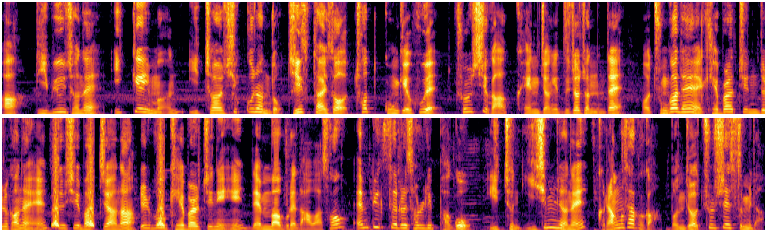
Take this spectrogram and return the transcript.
아 리뷰 전에 이 게임은 2019년도 지스타에서 첫 공개 후에 출시가 굉장히 늦어졌는데 어, 중간에 개발진들 간의 뜻이 맞지 않아 일부 개발진이 넷마블에 나와서 엔픽셀을 설립하고 2020년에 그랑사가가 먼저 출시했습니다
